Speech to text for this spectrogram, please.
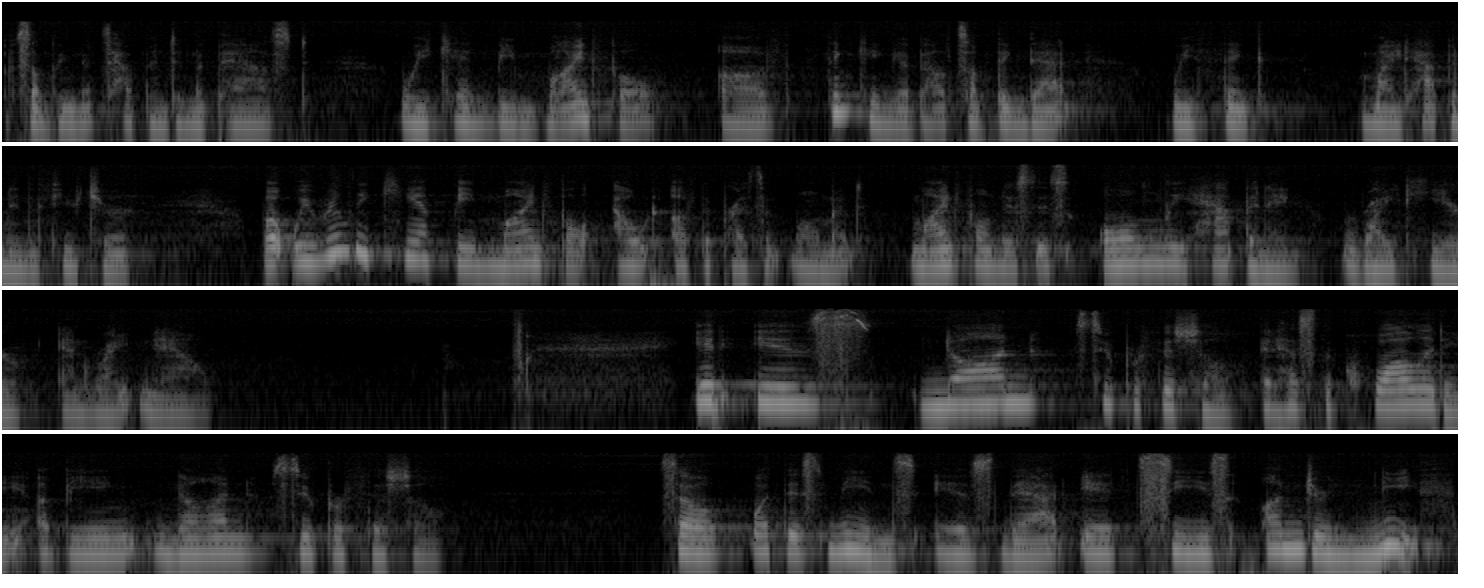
of something that's happened in the past. We can be mindful of thinking about something that we think might happen in the future. But we really can't be mindful out of the present moment. Mindfulness is only happening right here and right now. It is non superficial, it has the quality of being non superficial. So, what this means is that it sees underneath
